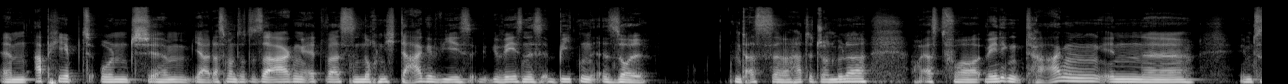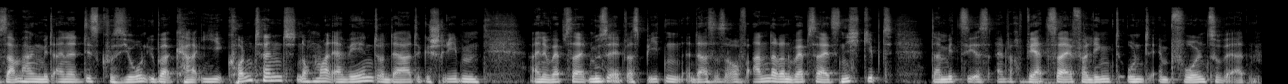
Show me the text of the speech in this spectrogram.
ähm, abhebt und ähm, ja, dass man sozusagen etwas noch nicht dagewesenes bieten soll. Und das äh, hatte John Müller auch erst vor wenigen Tagen in äh, im Zusammenhang mit einer Diskussion über KI-Content nochmal erwähnt und er hatte geschrieben, eine Website müsse etwas bieten, das es auf anderen Websites nicht gibt, damit sie es einfach wert sei, verlinkt und empfohlen zu werden.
